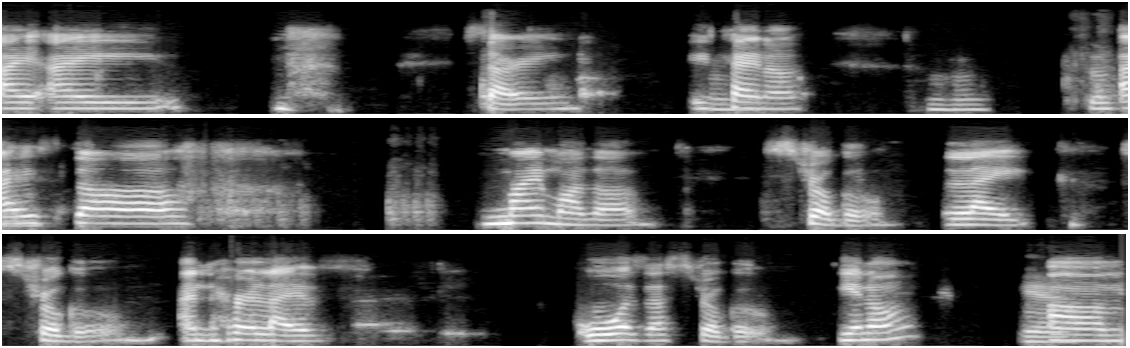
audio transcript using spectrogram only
i i sorry it mm-hmm. kind of mm-hmm. okay. i saw my mother struggle, like struggle, and her life was a struggle, you know? Yeah. Um,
